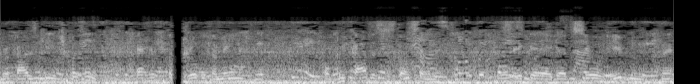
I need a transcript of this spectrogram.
por causa que, tipo assim, é a jogo também, né? Complicada essa situação, né? Sei que é- deve ser horrível, né?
